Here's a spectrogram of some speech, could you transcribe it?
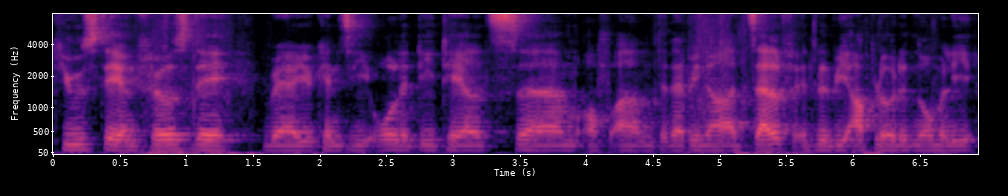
Tuesday and Thursday where you can see all the details um, of um, the webinar itself. It will be uploaded normally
